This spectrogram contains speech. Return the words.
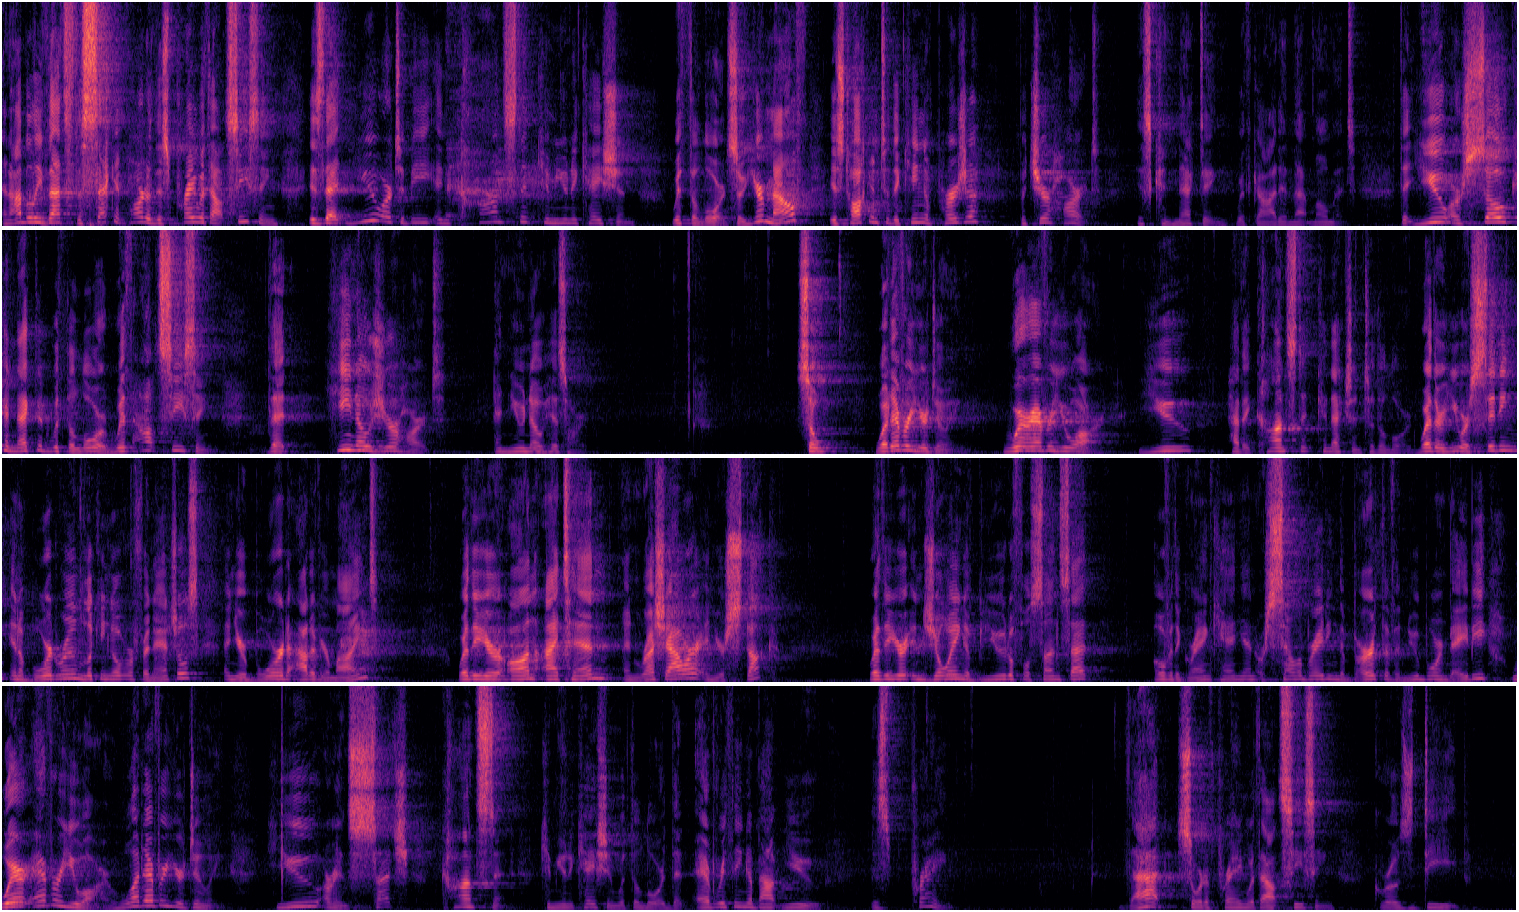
And I believe that's the second part of this pray without ceasing is that you are to be in constant communication with the Lord. So your mouth is talking to the king of Persia, but your heart is connecting with God in that moment. That you are so connected with the Lord without ceasing that he knows your heart and you know his heart. So, whatever you're doing, wherever you are, you have a constant connection to the Lord. Whether you are sitting in a boardroom looking over financials and you're bored out of your mind, whether you're on I 10 and rush hour and you're stuck, whether you're enjoying a beautiful sunset over the Grand Canyon or celebrating the birth of a newborn baby, wherever you are, whatever you're doing, you are in such constant communication with the Lord that everything about you is praying. That sort of praying without ceasing grows deep,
